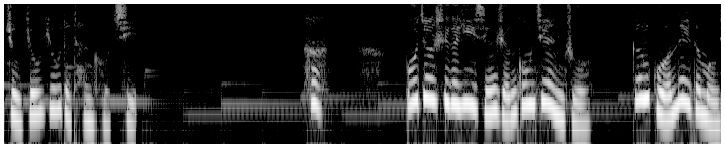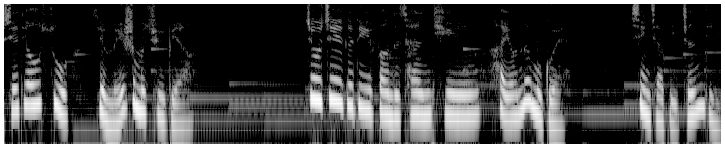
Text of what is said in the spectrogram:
就悠悠的叹口气：“哼。”不就是个异形人工建筑，跟国内的某些雕塑也没什么区别啊。就这个地方的餐厅还要那么贵，性价比真低。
